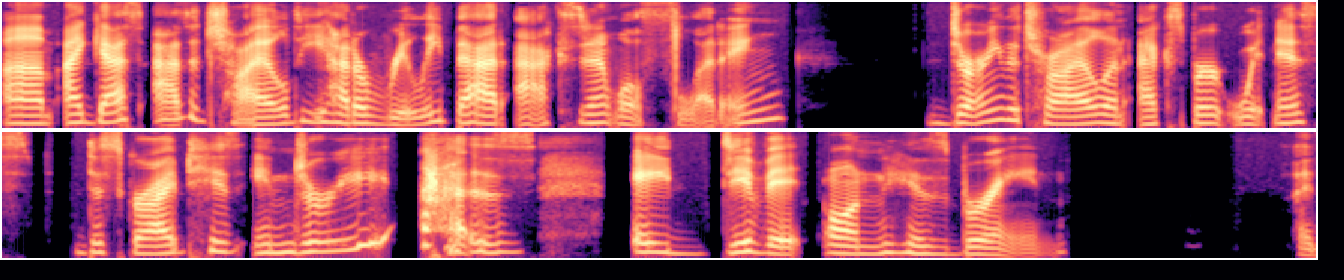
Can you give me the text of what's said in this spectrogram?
Um I guess as a child he had a really bad accident while sledding. During the trial an expert witness described his injury as a divot on his brain. A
